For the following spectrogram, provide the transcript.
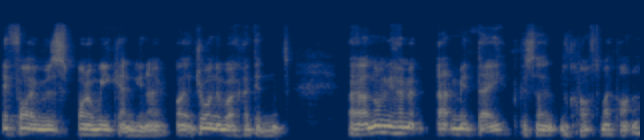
if I was on a weekend. You know, I, during the work I didn't. Uh, I'm normally home at, at, midday because I look after my partner.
